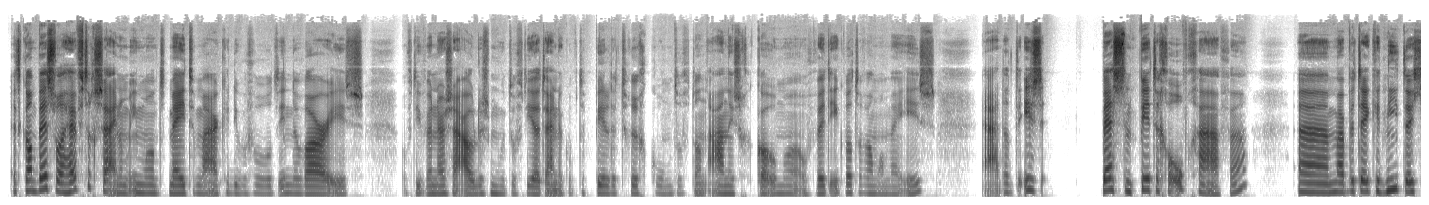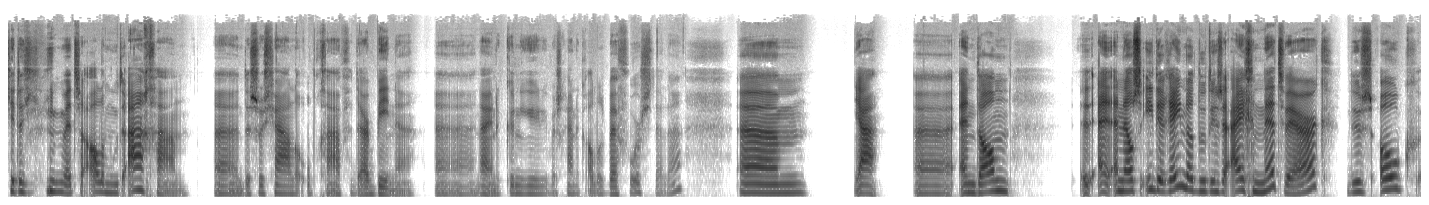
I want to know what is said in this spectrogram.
Het kan best wel heftig zijn om iemand mee te maken die bijvoorbeeld in de war is, of die weer naar zijn ouders moet, of die uiteindelijk op de pillen terugkomt, of dan aan is gekomen, of weet ik wat er allemaal mee is. Ja, dat is best een pittige opgave. Uh, maar betekent niet dat je dat niet met z'n allen moet aangaan, uh, de sociale opgave daarbinnen. Uh, nou ja, daar kunnen jullie waarschijnlijk alles bij voorstellen. Um, ja, en dan. En, als iedereen dat doet in zijn eigen netwerk, dus ook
